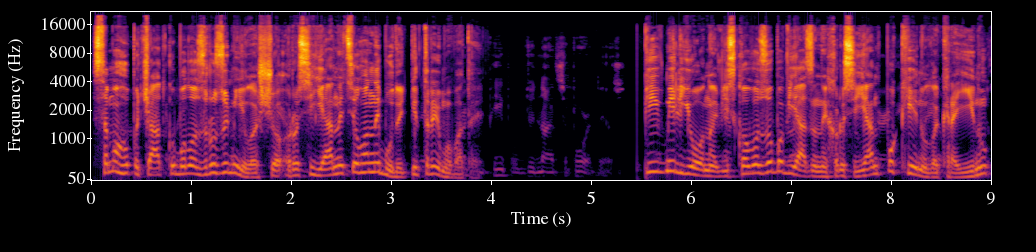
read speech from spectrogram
з самого початку було зрозуміло, що росіяни цього не будуть підтримувати. Півмільйона військовозобов'язаних росіян покинули країну,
